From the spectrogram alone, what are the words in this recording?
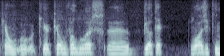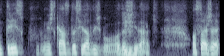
que, é o, que, é, que, é o, valor uh, biotecnológico lógico intrínseco, neste caso da cidade de Lisboa, ou das hum. cidades. Ou seja,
